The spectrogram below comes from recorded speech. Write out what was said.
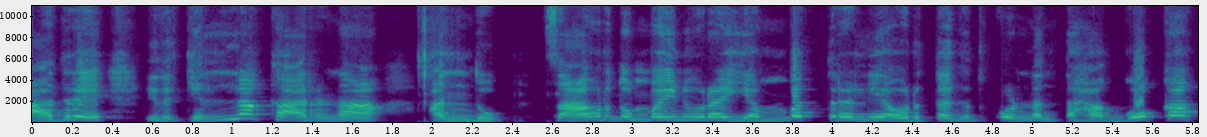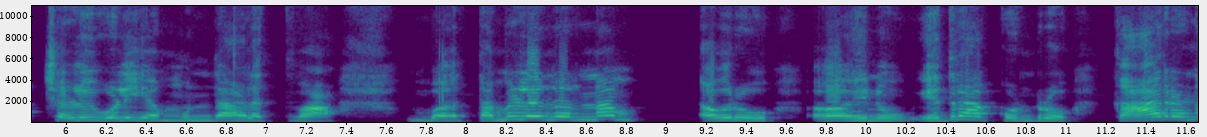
ಆದ್ರೆ ಇದಕ್ಕೆಲ್ಲ ಕಾರಣ ಅಂದು. ಸಾವಿರದ ಒಂಬೈನೂರ ಎಂಬತ್ತರಲ್ಲಿ ಅವರು ತೆಗೆದುಕೊಂಡಂತಹ ಗೋಕಾಕ್ ಚಳುವಳಿಯ ಮುಂದಾಳತ್ವ. ತಮಿಳರನ್ನ ಅವರು ಏನು ಎದುರಾಕೊಂಡ್ರು. ಕಾರಣ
